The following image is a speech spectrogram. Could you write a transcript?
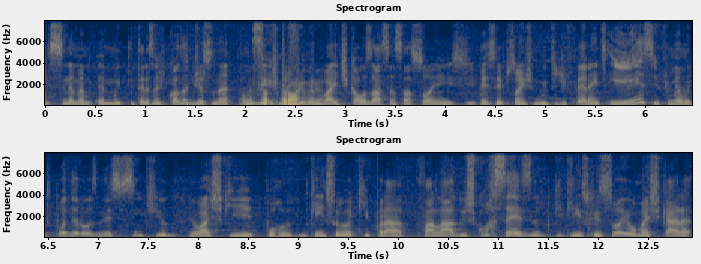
E cinema é, é muito interessante por causa disso, né? O Essa mesmo troca. filme vai te causar sensações e percepções muito diferentes. E esse filme é muito poderoso nesse sentido. Eu acho que, porra, quem sou eu aqui pra falar do Scorsese, né? Porque quem, sou eu? Mas, cara,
